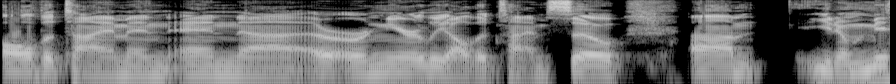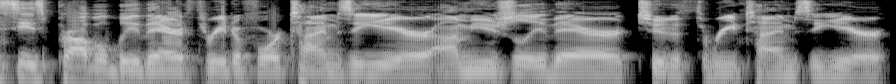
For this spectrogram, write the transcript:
all the time, and and uh, or, or, nearly all the time. So, um, you know, Missy's probably there three to four times a year. I'm usually there two to three times a year,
